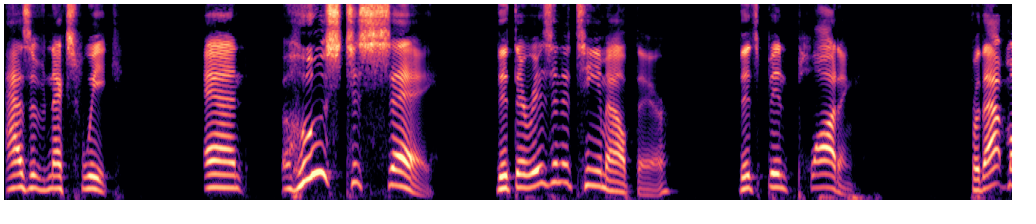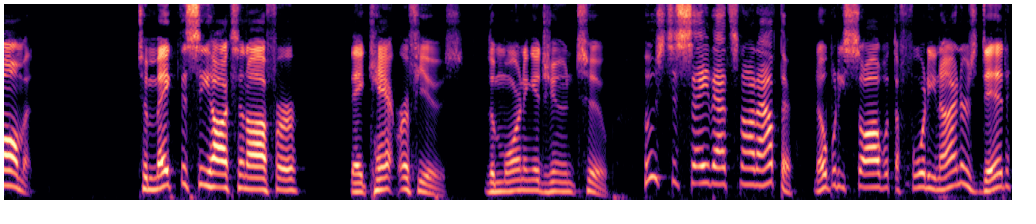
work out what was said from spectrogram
as of next week. And who's to say that there isn't a team out there that's been plotting for that moment to make the Seahawks an offer they can't refuse the morning of June 2. Who's to say that's not out there? Nobody saw what the 49ers did,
